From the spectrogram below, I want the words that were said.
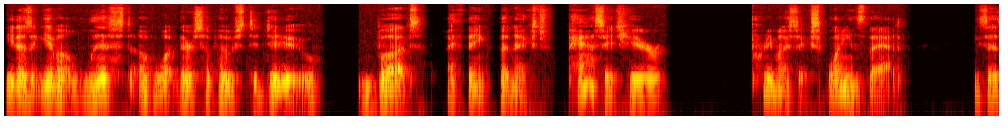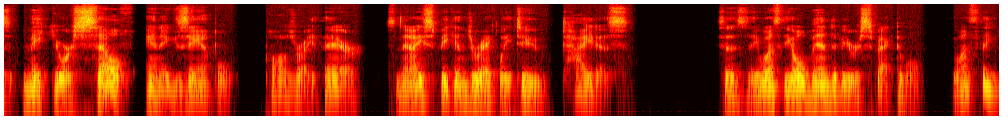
He doesn't give a list of what they're supposed to do, but I think the next passage here pretty much explains that. He says, Make yourself an example. Pause right there. So now he's speaking directly to Titus. He says he wants the old men to be respectable. He wants the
